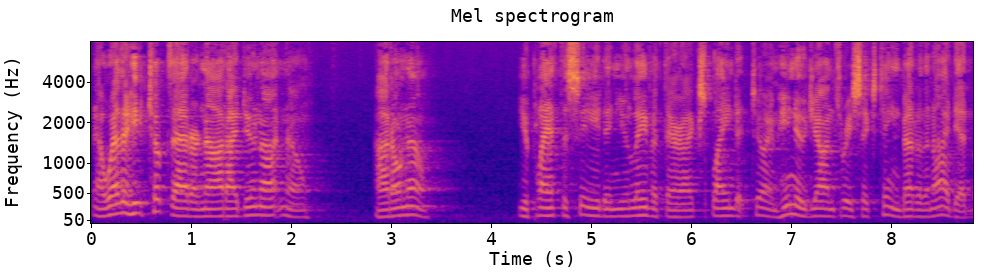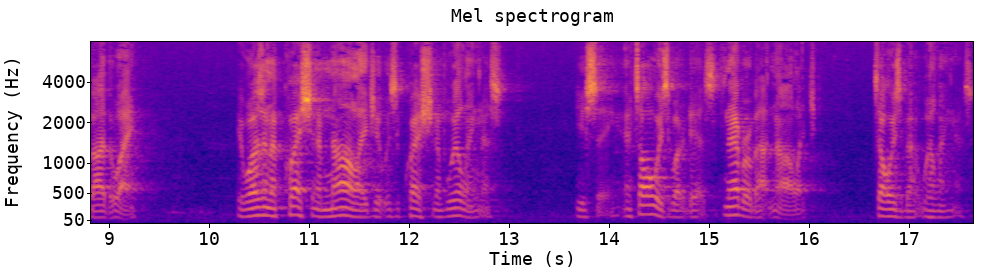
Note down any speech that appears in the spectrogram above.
Now, whether he took that or not, I do not know. I don't know. You plant the seed and you leave it there. I explained it to him. He knew John 3:16 better than I did, by the way. It wasn't a question of knowledge, it was a question of willingness. You see. And it's always what it is. It's never about knowledge. It's always about willingness.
